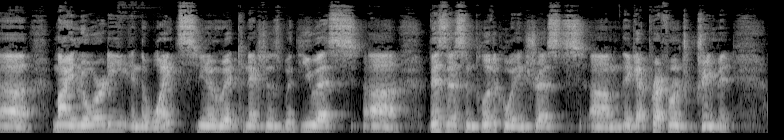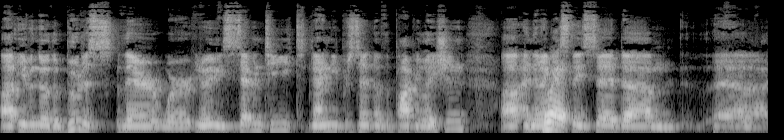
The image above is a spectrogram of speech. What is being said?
uh, minority and the whites, you know, who had connections with U.S. Uh, business and political interests, um, they got preferential treatment. Uh, even though the Buddhists there were, you know, maybe seventy to ninety percent of the population, uh, and then I guess they said, um, uh,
